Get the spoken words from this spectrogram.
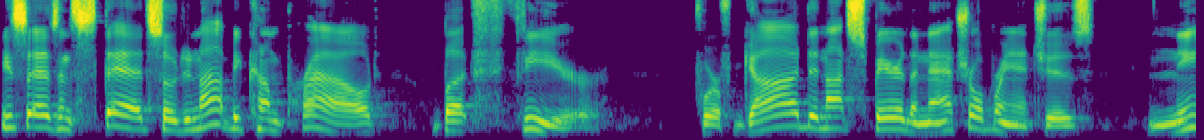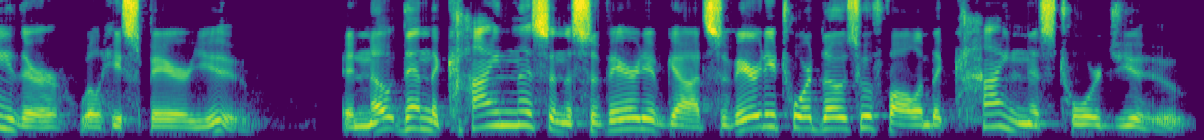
He says, instead, so do not become proud, but fear. For if God did not spare the natural branches, neither will he spare you. And note then the kindness and the severity of God severity toward those who have fallen, but kindness towards you,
